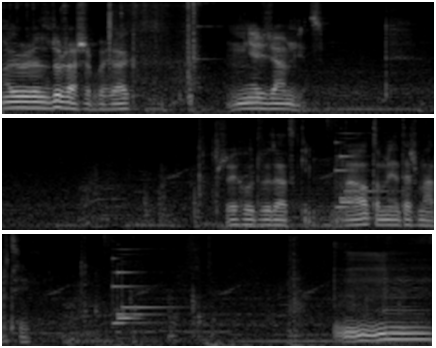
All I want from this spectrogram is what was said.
No już jest duża szybkość, tak? Nie wiedziałem nic. Przychód, wydatki. No, to mnie też martwi. Mm.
